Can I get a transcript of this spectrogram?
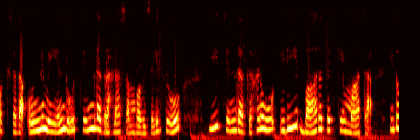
ಪಕ್ಷದ ಹುಣ್ಣಿಮೆಯಂದು ಚಂದ್ರಗ್ರಹಣ ಸಂಭವಿಸಲಿದ್ದು ಈ ಚಂದ್ರಗ್ರಹಣವು ಇಡೀ ಭಾರತಕ್ಕೆ ಮಾತ್ರ, ಇದು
